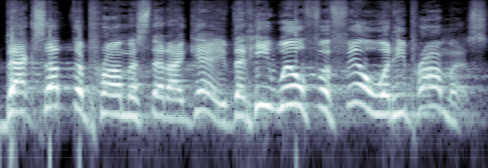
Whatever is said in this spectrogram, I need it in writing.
backs up the promise that I gave, that He will fulfill what He promised.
